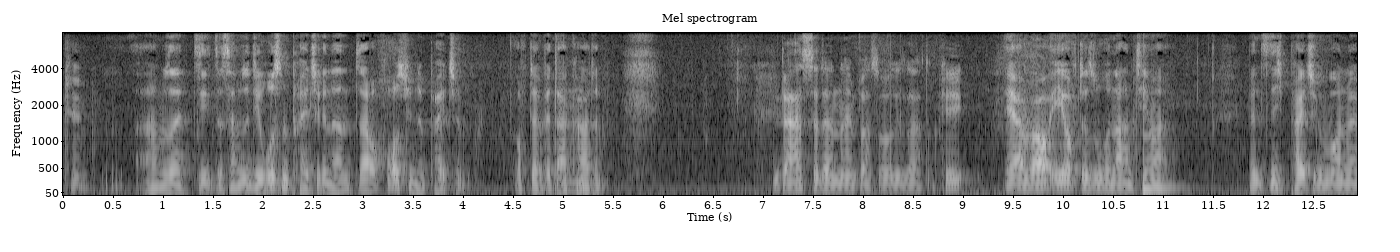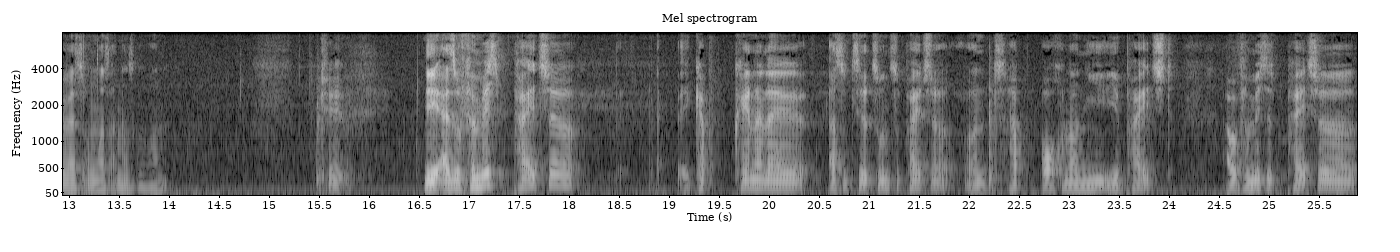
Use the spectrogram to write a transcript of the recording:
Okay. Haben sie halt die, das haben sie die Russenpeitsche genannt. Sah auch aus wie eine Peitsche auf der Wetterkarte. Und da hast du dann einfach so gesagt, okay, Ja, war auch eh auf der Suche nach einem Thema. Wenn es nicht Peitsche geworden wäre, wäre es irgendwas anderes geworden. okay. Nee, also für mich Peitsche, ich habe keinerlei Assoziation zu Peitsche und habe auch noch nie gepeitscht. Aber für mich ist Peitsche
